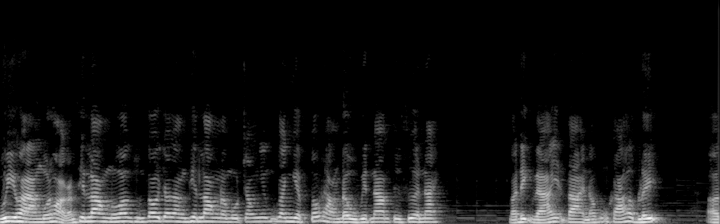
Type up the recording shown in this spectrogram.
Huy Hoàng muốn hỏi gắn Thiên Long đúng không? Chúng tôi cho rằng Thiên Long là một trong những doanh nghiệp tốt hàng đầu Việt Nam từ xưa đến nay và định giá hiện tại nó cũng khá hợp lý. À,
